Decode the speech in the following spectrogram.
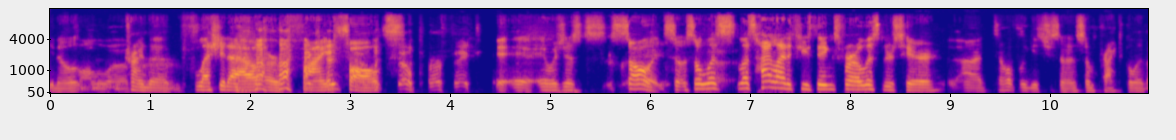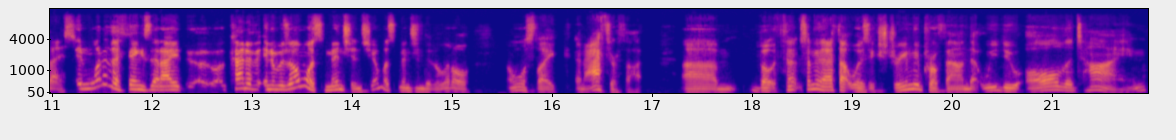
you know trying to flesh it out or find Because it was faults. So perfect. It, it, it was just solid. Great. So so let's let's highlight a few things for our listeners here uh, to hopefully get you some some practical advice. And one of the things that I uh, kind of and it was almost mentioned. She almost mentioned it a little, almost like an afterthought. Um, but th- something that I thought was extremely profound that we do all the time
